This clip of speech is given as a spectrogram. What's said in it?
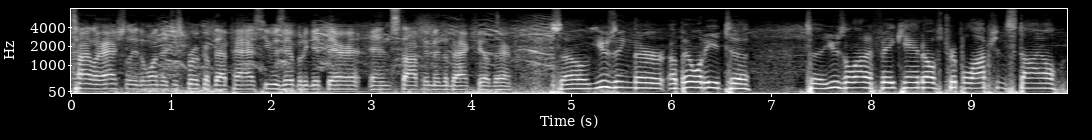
Tyler Ashley, the one that just broke up that pass, he was able to get there and stop him in the backfield there. So using their ability to to use a lot of fake handoffs, triple option style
